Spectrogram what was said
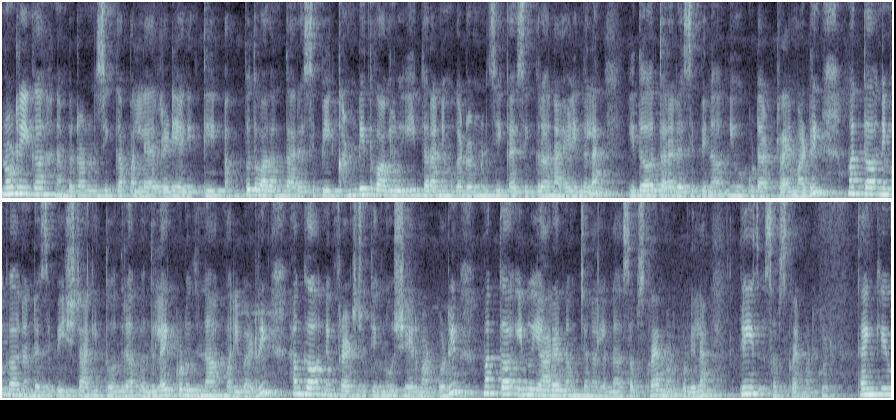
ನೋಡ್ರಿ ಈಗ ನಮ್ಮ ಡೊಣ್ಮೆಣಸಿನ್ಕಾಯಿ ಪಲ್ಯ ರೆಡಿ ಆಗೈತಿ. ಅದ್ಭುತವಾದಂಥ ರೆಸಿಪಿ ಖಂಡಿತವಾಗಲೂ ಈ ಥರ ನಿಮ್ಗೆ ಡೊಣ್ಮೆಣಸಿನ್ಕಾಯಿ ಸಿಕ್ಕರೆ ನಾ ಹೇಳಿದ್ದಲ್ಲ ಇದೇ ಥರ ರೆಸಿಪಿನ ನೀವು ಕೂಡ ಟ್ರೈ ಮಾಡಿರಿ. ಮತ್ತು ನಿಮ್ಗೆ ನನ್ನ ರೆಸಿಪಿ ಇಷ್ಟ ಆಗಿತ್ತು ಅಂದ್ರೆ ಒಂದು ಲೈಕ್ ಕೊಡೋದನ್ನ ಮರಿಬೇಡ್ರಿ ಹಂಗೆ ನಿಮ್ಮ ಫ್ರೆಂಡ್ಸ್ ಜೊತೆಗೂ ಶೇರ್ ಮಾಡ್ಕೊಳ್ರಿ. ಮತ್ತು ಇನ್ನು ಯಾರ್ಯಾರು ನಮ್ಮ ಚಾನಲನ್ನು ಸಬ್ಸ್ಕ್ರೈಬ್ ಮಾಡ್ಕೊಂಡಿಲ್ಲ ಪ್ಲೀಸ್ ಸಬ್ಸ್ಕ್ರೈಬ್ ಮಾಡ್ಕೊಳ್ರಿ. Thank you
